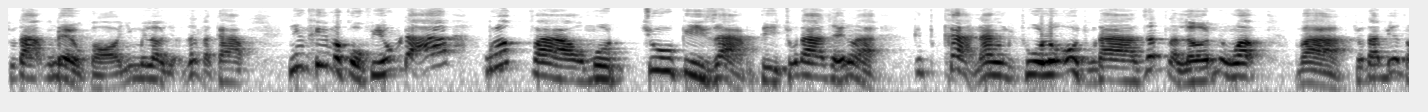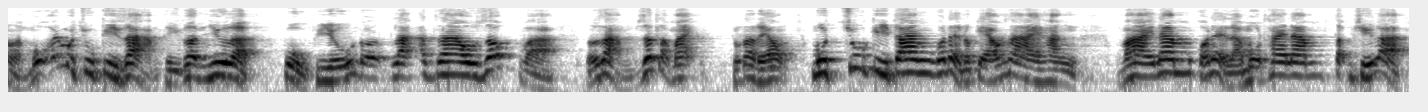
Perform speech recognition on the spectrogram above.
Chúng ta cũng đều có những lợi nhuận rất là cao. Nhưng khi mà cổ phiếu đã bước vào một chu kỳ giảm thì chúng ta thấy là cái khả năng bị thua lỗ của chúng ta rất là lớn, đúng không ạ? Và chúng ta biết rằng là mỗi một chu kỳ giảm thì gần như là cổ phiếu nó đã giao dốc và nó giảm rất là mạnh. Chúng ta thấy không? Một chu kỳ tăng có thể nó kéo dài hàng vài năm, có thể là một, hai năm, thậm chí là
